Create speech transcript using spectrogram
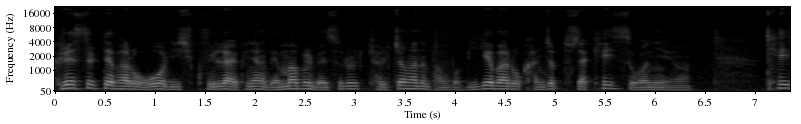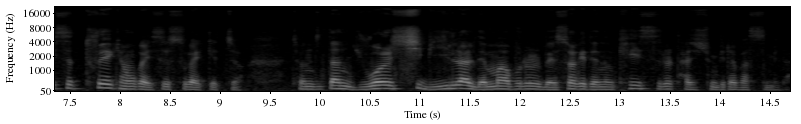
그랬을 때 바로 5월 29일 날 그냥 넷마블 매수를 결정하는 방법. 이게 바로 간접 투자 케이스 1이에요. 케이스 2의 경우가 있을 수가 있겠죠. 전 일단 6월 12일 날 넷마블을 매수하게 되는 케이스를 다시 준비를 해 봤습니다.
